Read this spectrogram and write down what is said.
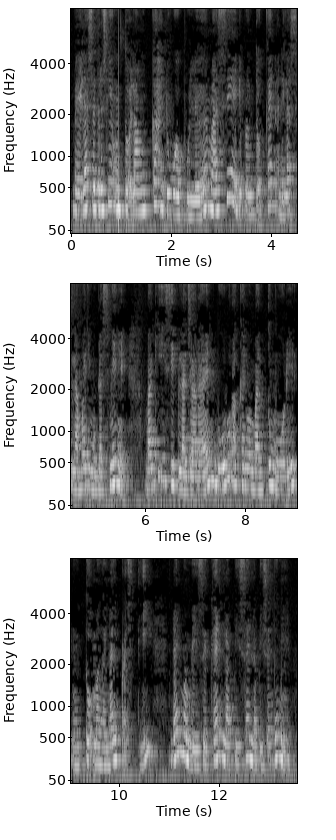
Baiklah, seterusnya untuk langkah dua pula, masa yang diperuntukkan adalah selama 15 minit. Bagi isi pelajaran, guru akan membantu murid untuk mengenal pasti dan membezakan lapisan-lapisan bumi.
